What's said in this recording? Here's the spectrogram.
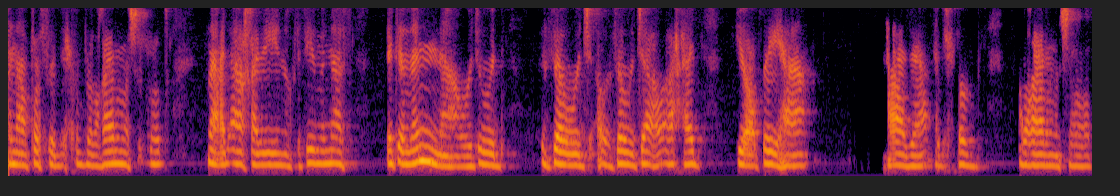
أنها تصل لحب الغير مشروط مع الآخرين وكثير من الناس تتمنى وجود زوج أو زوجة أو أحد يعطيها هذا الحب الغير مشروط.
